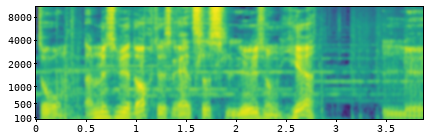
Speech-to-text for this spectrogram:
So, dann müssen wir doch des Rätsels Lösung hier lösen.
